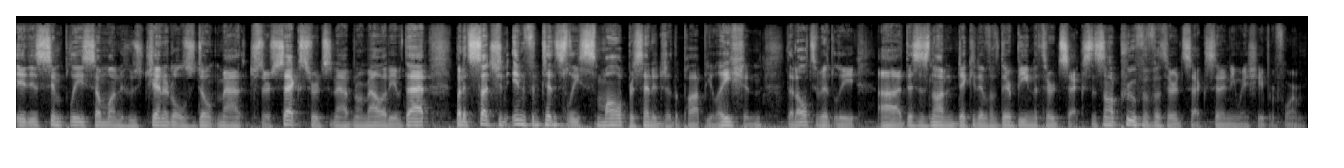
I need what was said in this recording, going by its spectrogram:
It is simply someone whose genitals don't match their sex, or it's an abnormality of that. But it's such an infinitesimally small percentage of the population that ultimately uh, this is not indicative of there being a third sex. It's not proof of a third sex in any way, shape, or form.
